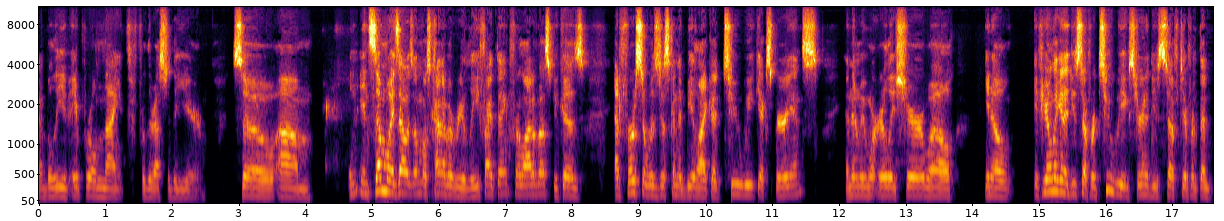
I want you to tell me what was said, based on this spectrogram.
I believe, April 9th for the rest of the year. So, um, in, in some ways, that was almost kind of a relief, I think, for a lot of us because at first it was just going to be like a two week experience. And then we weren't really sure, well, you know, if you're only going to do stuff for two weeks, you're going to do stuff different than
